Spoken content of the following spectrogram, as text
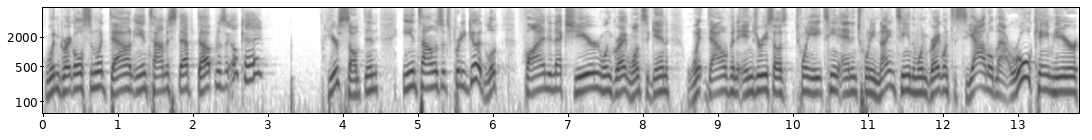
when Greg Olsen went down, Ian Thomas stepped up and was like, okay, here's something. Ian Thomas looks pretty good. Looked fine the next year when Greg once again went down with an injury. So it was 2018 and in 2019. Then when Greg went to Seattle, Matt Rhule came here.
